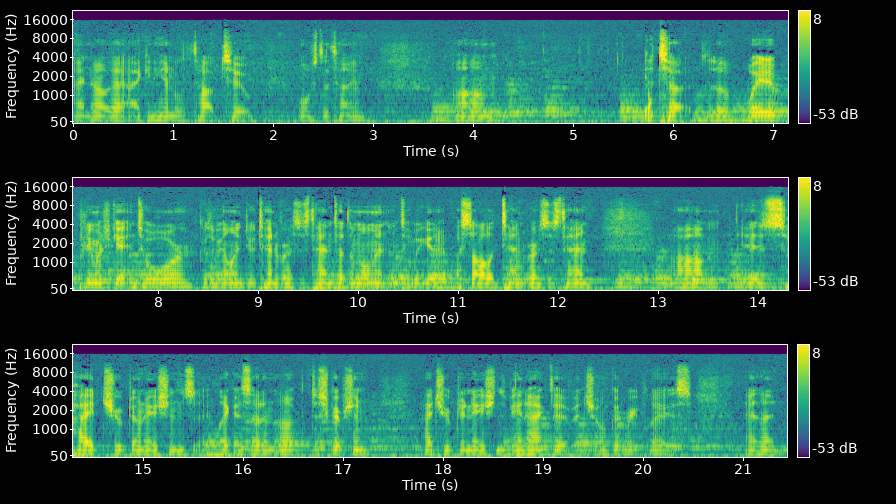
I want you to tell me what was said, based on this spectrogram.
I know that I can handle the top two most of the time. Um, the, the way to pretty much get into a war, because we only do 10 versus 10s at the moment until we get a solid 10 versus 10, um, is high troop donations, like I said in the description. High troop donations, being active, and showing good replays. And then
